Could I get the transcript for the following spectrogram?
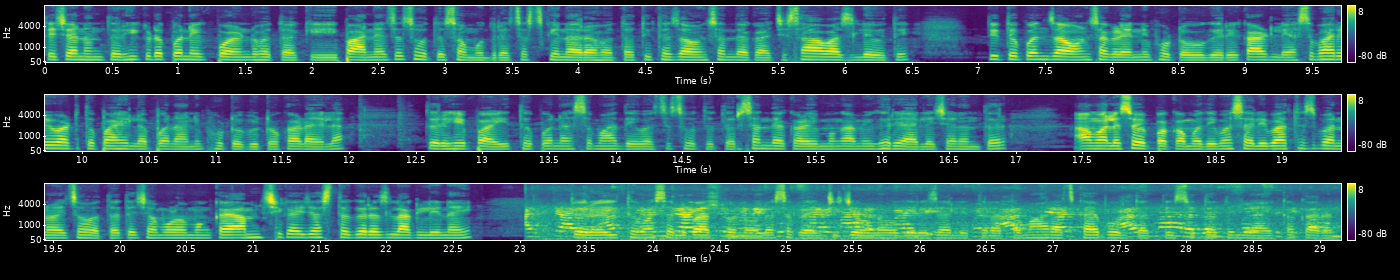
त्याच्यानंतर इकडं पण एक पॉईंट होता की पाण्याचाच होतं समुद्राचाच किनारा होता. तिथं जाऊन संध्याकाळचे सहा वाजले होते. तिथं पण जाऊन सगळ्यांनी फोटो वगैरे काढले. असं भारी वाटतं पाहायला पण आणि फोटो बिटो काढायला. तर हे पाय इथं पण असं महादेवाचंच होतं. तर संध्याकाळी मग आम्ही घरी आल्याच्यानंतर आम्हाला स्वयंपाकामध्ये मसाले भातच बनवायचा होता. त्याच्यामुळं मग काय आमची काही जास्त गरज लागली नाही. तर इथं मसाले भात बनवला सगळ्यांची जेवण वगैरे झाले. तर आता महाराज काय बोलतात ते सुद्धा तुम्ही ऐका कारण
